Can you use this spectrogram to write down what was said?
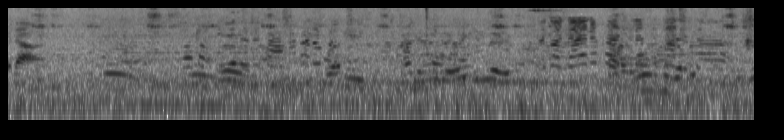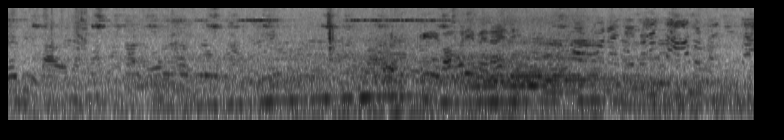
ยได้หัวที่ไม่เลืกินเลยไปก่อนได้นะคะที่ราชการค่ะไม่ที่ตาที่เขาไม่ได้ไปไหนดิไปไหนจ้าไปไหนจ้า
